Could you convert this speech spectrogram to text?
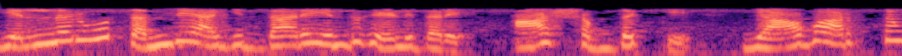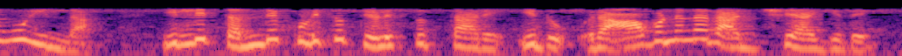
ಎಲ್ಲರೂ ತಂದೆ ಆಗಿದ್ದಾರೆ ಎಂದು ಹೇಳಿದರೆ ಆ ಶಬ್ದಕ್ಕೆ ಯಾವ ಅರ್ಥವೂ ಇಲ್ಲ. ಇಲ್ಲಿ ತಂದೆ ಕುಳಿತು ತಿಳಿಸುತ್ತಾರೆ, ಇದು ರಾವಣನ ರಾಜ್ಯ ಆಗಿದೆ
